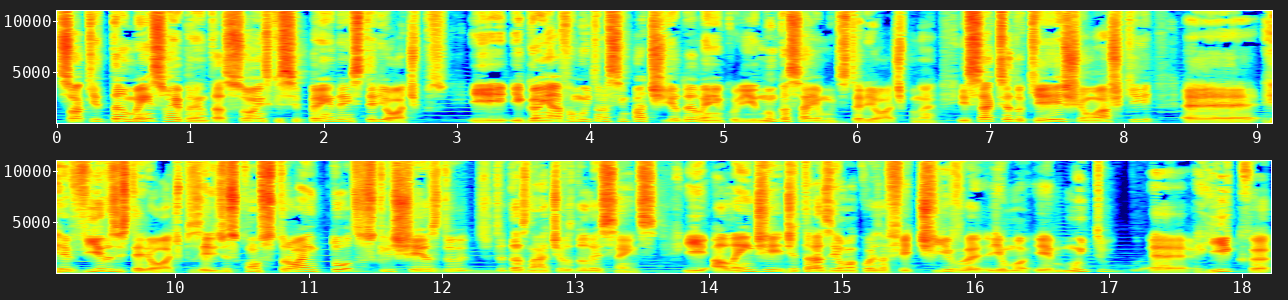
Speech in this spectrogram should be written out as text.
Só que também são representações que se prendem a estereótipos. E, e ganhava muito na simpatia do elenco, e nunca saía muito estereótipo, né? E Sex Education, eu acho que é, revira os estereótipos, eles desconstroem todos os clichês do- de- das narrativas adolescentes. E além de, de trazer uma coisa afetiva e, uma- e muito é, rica,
